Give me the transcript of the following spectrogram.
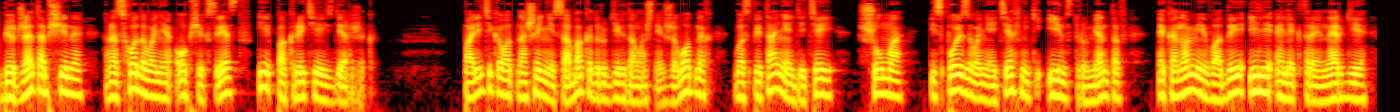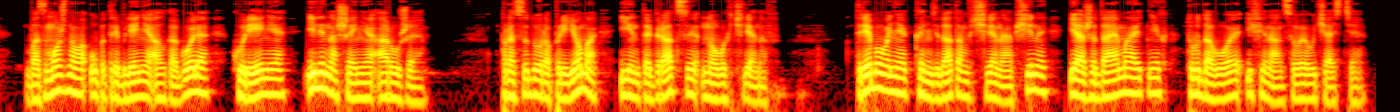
бюджет общины, расходование общих средств и покрытие издержек. Политика в отношении собак и других домашних животных, воспитание детей, шума, использование техники и инструментов, экономии воды или электроэнергии, возможного употребления алкоголя, курения или ношения оружия. Процедура приема и интеграции новых членов. Требования к кандидатам в члены общины и ожидаемое от них трудовое и финансовое участие.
